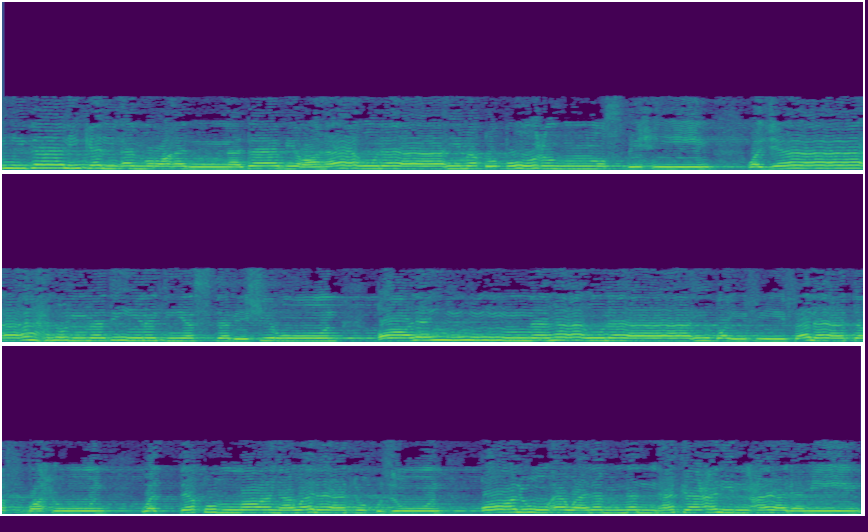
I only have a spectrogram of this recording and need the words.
الأمر أن دابر هؤلاء مقطوع مصبحين وجاء أهل المدينة يستبشرون قال إن هؤلاء ضيفي فلا تفضحون واتقوا الله ولا تخزون قالوا أولم ننهك عن العالمين؟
